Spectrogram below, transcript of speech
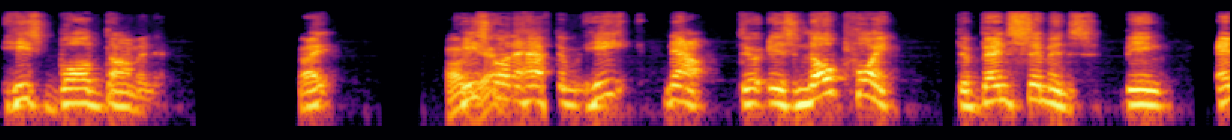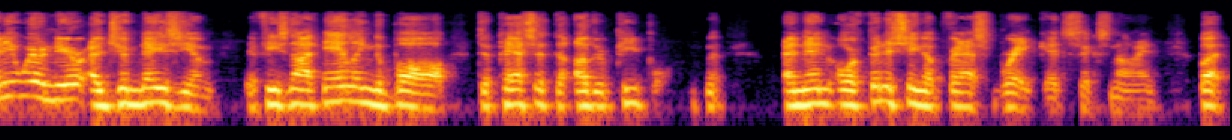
He's ball dominant, right? Oh, He's yeah. going to have to. He now there is no point to Ben Simmons being anywhere near a gymnasium if he's not handling the ball to pass it to other people, and then or finishing a fast break at six nine. But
